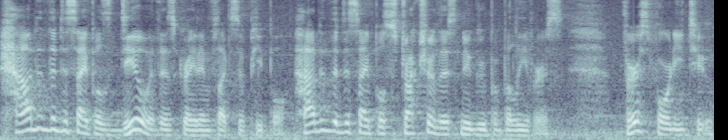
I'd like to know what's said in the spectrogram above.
how did the disciples deal with this great influx of people? How did the disciples structure this new group of believers? Verse 42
